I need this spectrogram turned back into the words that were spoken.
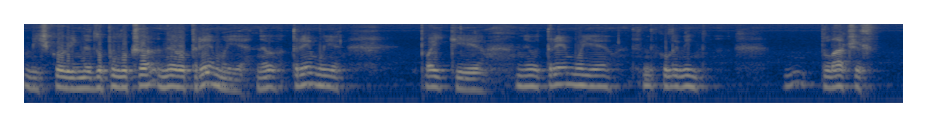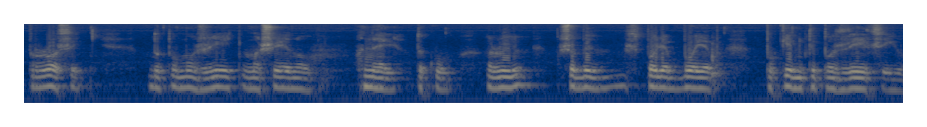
військовий не, дополуча... не отримує, не отримує пайки, не отримує, коли він плаче, просить, допоможіть машину, гнель таку, щоб з поля боя покинути позицію.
